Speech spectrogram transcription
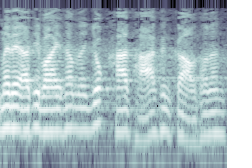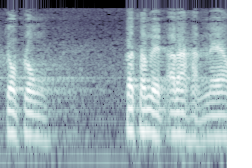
ไม่ได้อธิบายธรรมนะยกคาถาขึ้นกล่าวเท่านั้น จบลง ก็สำเร็จอรหันต์แล้ว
